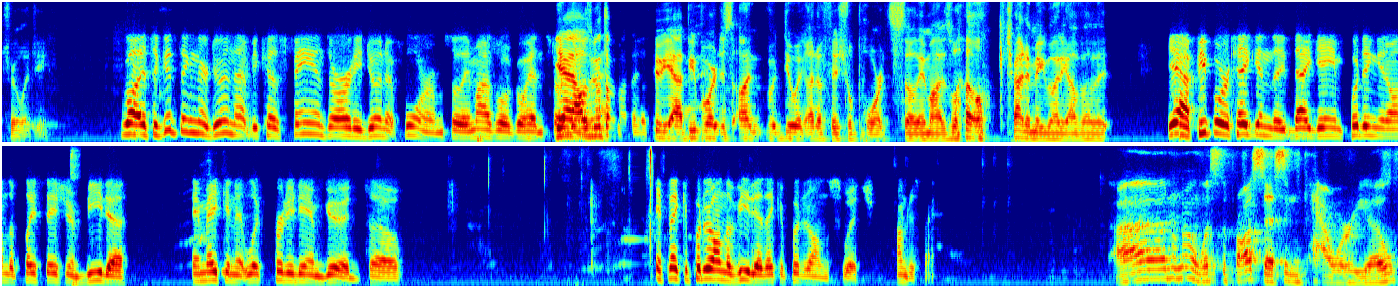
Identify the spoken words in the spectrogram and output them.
trilogy. well, it's a good thing they're doing that because fans are already doing it for them, so they might as well go ahead and start. Yeah, I was going to talk about that too. Yeah, people are just un- doing unofficial ports, so they might as well try to make money off of it. Yeah, people are taking the that game, putting it on the PlayStation Vita, and making it look pretty damn good. So, if they could put it on the Vita, they could put it on the Switch. I'm just saying. I don't know. What's the processing power, yo?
